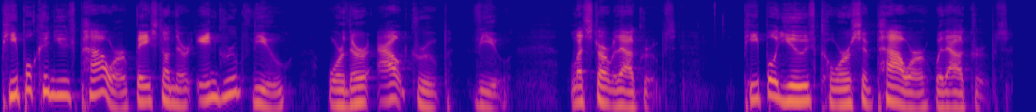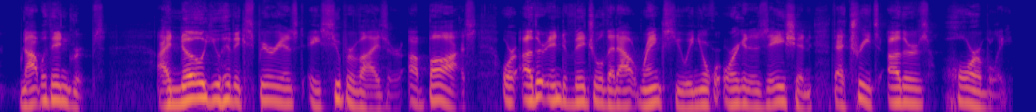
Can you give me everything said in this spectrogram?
People can use power based on their in group view or their out group view. Let's start with out groups. People use coercive power without groups, not within groups. I know you have experienced a supervisor, a boss, or other individual that outranks you in your organization that treats others horribly.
